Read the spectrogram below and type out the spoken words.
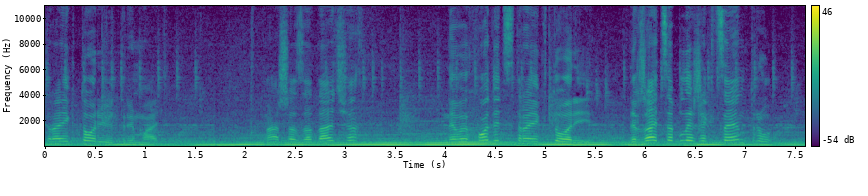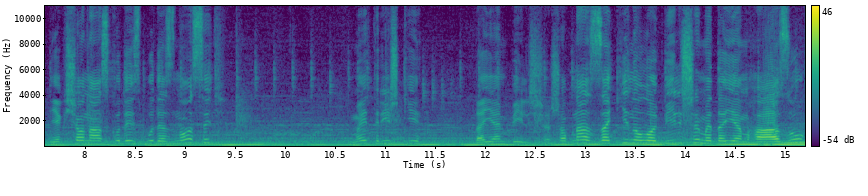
траєкторію тримати. Наша задача не виходить з траєкторії. Держатися ближе к центру. Якщо нас кудись буде зносить, ми трішки даємо більше. Щоб нас закинуло більше, ми даємо газу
